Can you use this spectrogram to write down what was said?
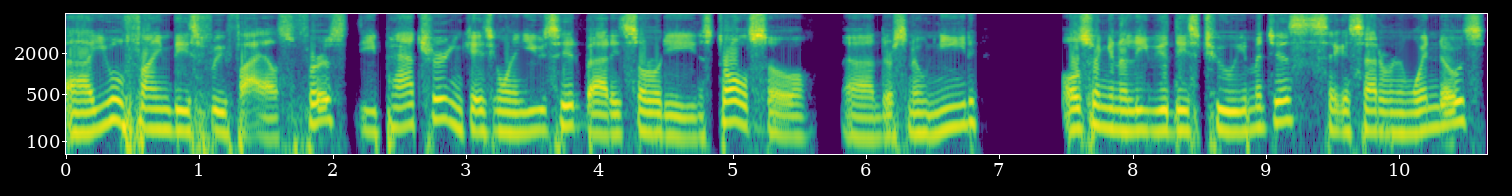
uh, you will find these free files. First, the patcher in case you want to use it, but it's already installed, so uh, there's no need. Also, I'm going to leave you these two images, Sega Saturn and Windows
